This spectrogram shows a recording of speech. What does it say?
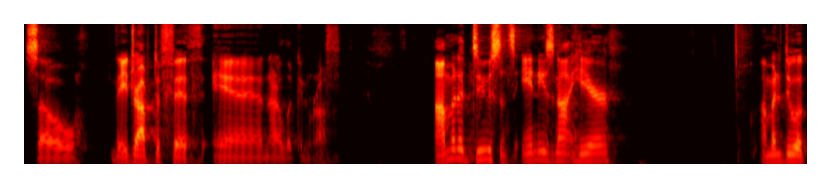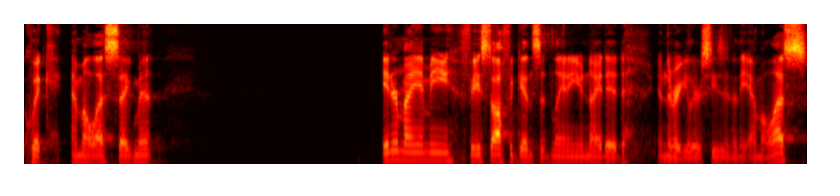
So they dropped to fifth and are looking rough. I'm gonna do since Andy's not here. I'm gonna do a quick MLS segment. Inter Miami faced off against Atlanta United in the regular season of the MLS.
